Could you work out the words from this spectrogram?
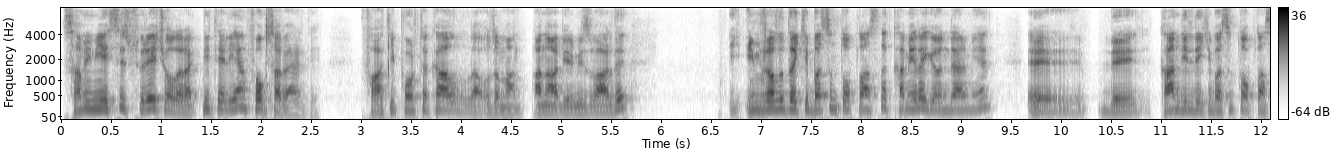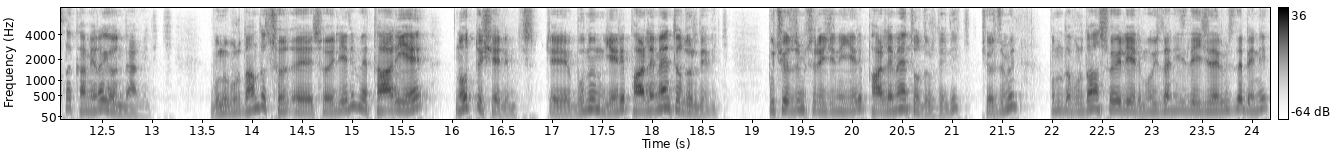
samimiyetsiz süreç olarak niteleyen Fox Haber'di. Fatih Portakal'la o zaman ana haberimiz vardı. İmralı'daki basın toplantısında kamera göndermeyen, e, de, Kandil'deki basın toplantısında kamera göndermedik. Bunu buradan da sö- e, söyleyelim ve tarihe not düşelim. E, bunun yeri parlamentodur dedik. Bu çözüm sürecinin yeri parlamentodur dedik çözümün. Bunu da buradan söyleyelim. O yüzden izleyicilerimiz de beni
